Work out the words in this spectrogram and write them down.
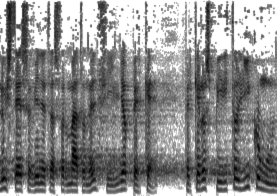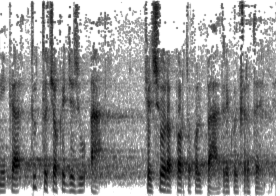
lui stesso viene trasformato nel figlio perché? Perché lo Spirito gli comunica tutto ciò che Gesù ha, che è il suo rapporto col Padre, col fratello.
